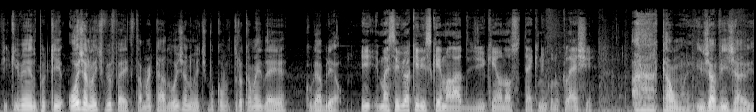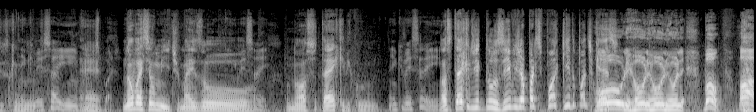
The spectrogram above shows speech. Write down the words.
fiquem vendo, porque hoje à noite, viu, Félix? Tá marcado, hoje à noite vou trocar uma ideia com o Gabriel. E- mas você viu aquele esquema lá de quem é o nosso técnico no Clash? Ah, calma, eu já vi já o esquema Tem que ver isso aí, hein, É, não vai ser o Mitch, mas Tem que o, ver isso aí. o nosso técnico. Tem que ver isso aí. Nosso técnico, inclusive, já participou aqui do podcast. Holy, holy, holy, holy. Bom, ó,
